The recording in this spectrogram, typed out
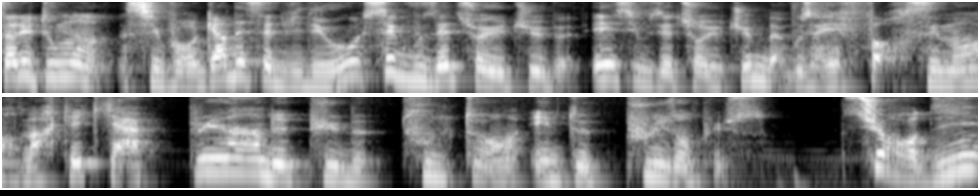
Salut tout le monde Si vous regardez cette vidéo, c'est que vous êtes sur YouTube. Et si vous êtes sur YouTube, bah, vous avez forcément remarqué qu'il y a plein de pubs tout le temps et de plus en plus. Sur ordi,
